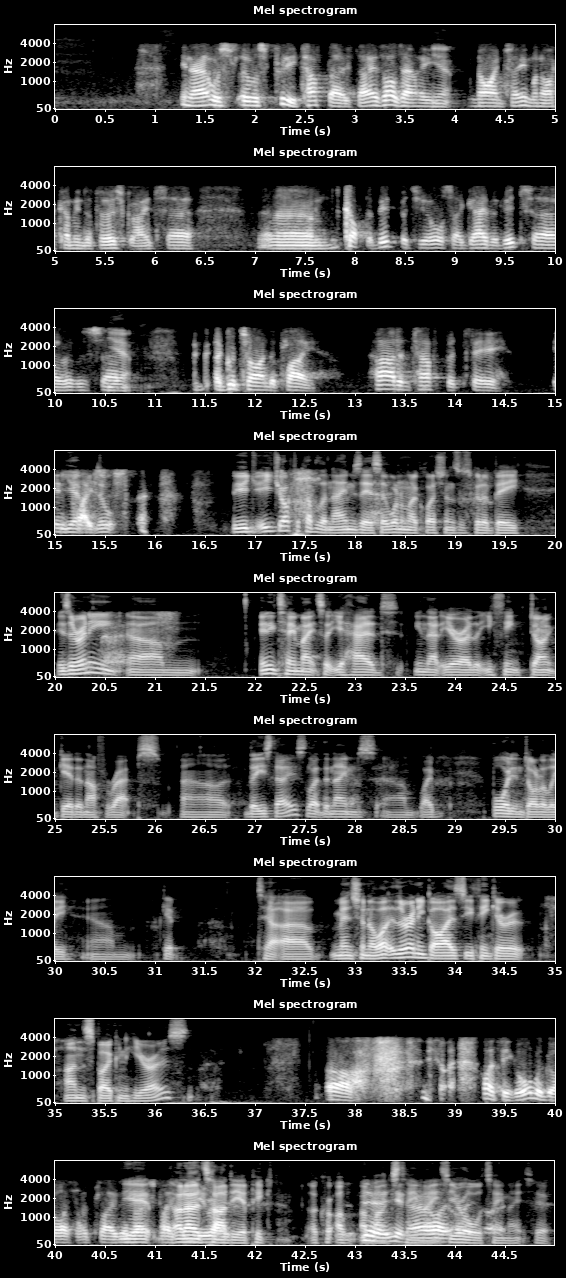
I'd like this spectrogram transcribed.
you know, it was it was pretty tough those days. I was only Yeah. 19 when I come into first grade, so um, copped a bit, but you also gave a bit. So it was um, Yeah. a, a good time to play. Hard and tough, but fair in Yeah, places. You, you dropped a couple of names there, so one of my questions was going to be: Is there any um, any teammates that you had in that era that you think don't get enough raps uh, these days? Like the names um, like Boyd and Donnelly um, get to, uh, mentioned a lot. Is there any guys you think are unspoken heroes? oh, I think all the guys I played with. Yeah, I know it's heroes. hard to pick amongst Yeah, you know, teammates. I- You're I- all teammates, yeah.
